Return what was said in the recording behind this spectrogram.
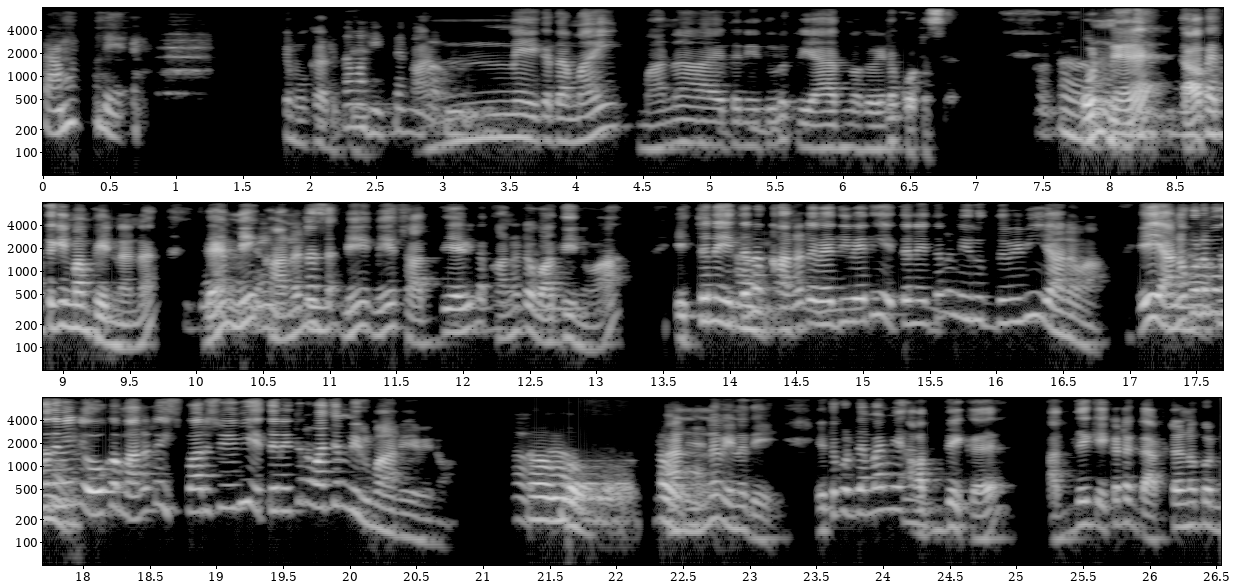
සමුදය. ඒ මොකද්ද? අන්න ඒක තමයි මන ආයතනය තුල ක්‍රියාත්මක වෙන කොටස. ඔන්න තව පැත්තකින් මම පෙන්නන්න. දැන් මේ කනට මේ මේ සද්දය ඇවිල්ලා කනට වදිනවා. එතන එතන කනට වැදි වැදි එතන එතන නිරුද්ධ වෙවි යනවා. ඒ යනකොට මොකද වෙන්නේ? ඕක මනට ස්පර්ශ වෙවි එතන එතන වචන නිර්මාණය වෙනවා. ඔව් අන්න වෙන දේ. එතකොට තමයි මේ අත් දෙක අත් දෙක එකට ගැටෙනකොට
